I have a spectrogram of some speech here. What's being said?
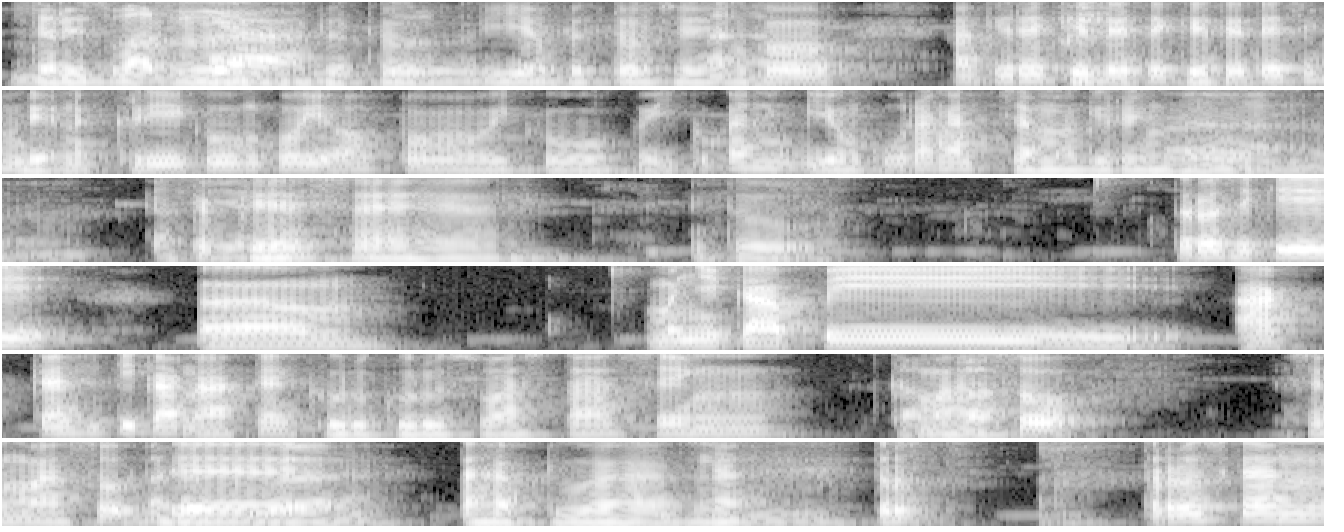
dari swasta. Iya. betul. Iya betul sih. Engko akhirnya GTT GTT sing ndek negeri iku engko ya apa iku iku kan yang kurangan jam akhirnya engko. Nah, kasihan. kegeser itu terus iki em, menyikapi akeh iki kan akeh guru-guru swasta sing Gak masuk sing masuk Tahap dua. tahap dua. Nah Hmm. terus terus kan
